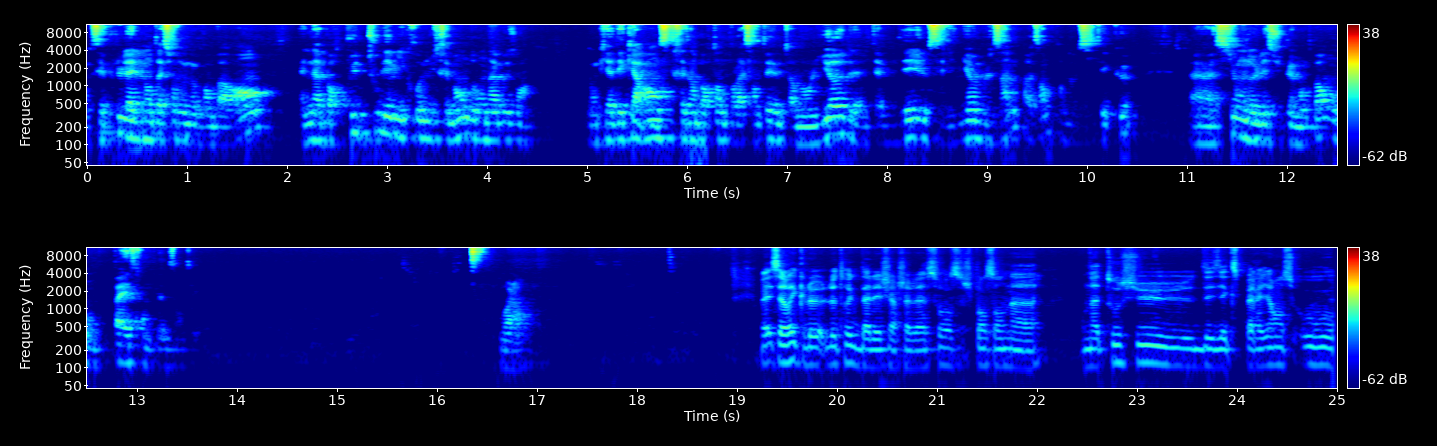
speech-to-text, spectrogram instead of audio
Donc c'est plus l'alimentation de nos grands-parents, elle n'apporte plus tous les micronutriments dont on a besoin. Donc il y a des carences très importantes pour la santé, notamment l'iode, la vitamine D, le sélénium, le zinc, par exemple, pour ne citer que. Euh, si on ne les supplémente pas, on ne peut pas être en pleine santé. Voilà. c'est vrai que le, truc d'aller chercher à la source, je pense qu'on a, on a tous eu des expériences où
